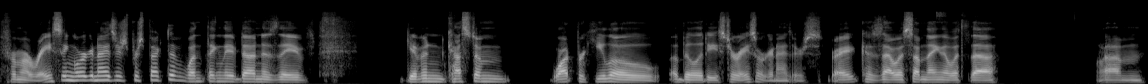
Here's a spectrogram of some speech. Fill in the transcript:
from a racing organizer's perspective, one thing they've done is they've given custom watt per kilo abilities to race organizers, right? Because that was something that with the um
